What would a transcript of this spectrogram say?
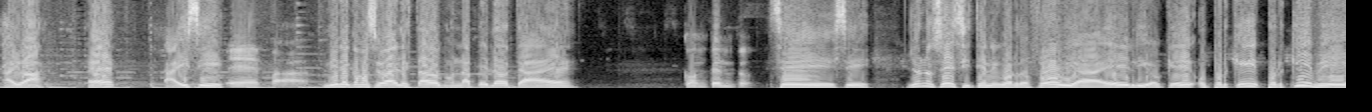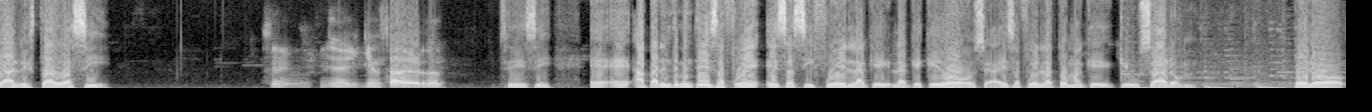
ahí va, ¿eh? Ahí sí. Epa, Mire cómo se va el Estado con la pelota, ¿eh? Contento. Sí, sí. Yo no sé si tiene gordofobia, Eli, o qué, o por qué, por qué ve al Estado así. Sí, eh, quién sabe, ¿verdad? Sí, sí. Eh, eh, aparentemente esa fue, esa sí fue la que, la que quedó, o sea, esa fue la toma que, que usaron. Pero,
